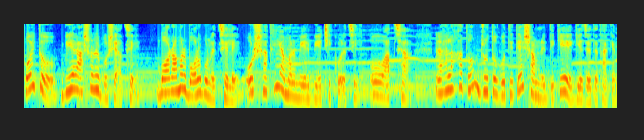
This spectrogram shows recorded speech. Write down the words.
ওই তো, বিয়ের আসরে বসে আছে। বর আমার বড় বোনের ছেলে। ওর সাথেই আমার মেয়ের বিয়ে ঠিক করেছি। ও আচ্ছা। রাহেলা খাতুন দ্রুত গতিতে সামনের দিকে এগিয়ে যেতে থাকেন।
